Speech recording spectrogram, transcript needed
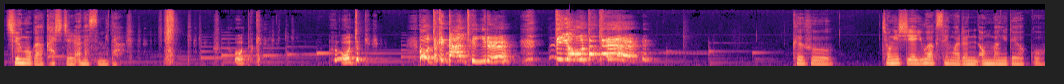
증오가 가시질 않았습니다. 어떻게, 어떻게, 어떻게 나한테 이래? 네가 어떻게? 그 후 정희 씨의 유학 생활은 엉망이 되었고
